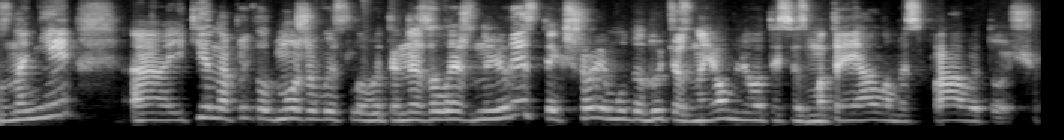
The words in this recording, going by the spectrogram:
знанні, е, які, наприклад, може висловити незалежний юрист, якщо йому дадуть ознайомлюватися з матеріалами справи тощо.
